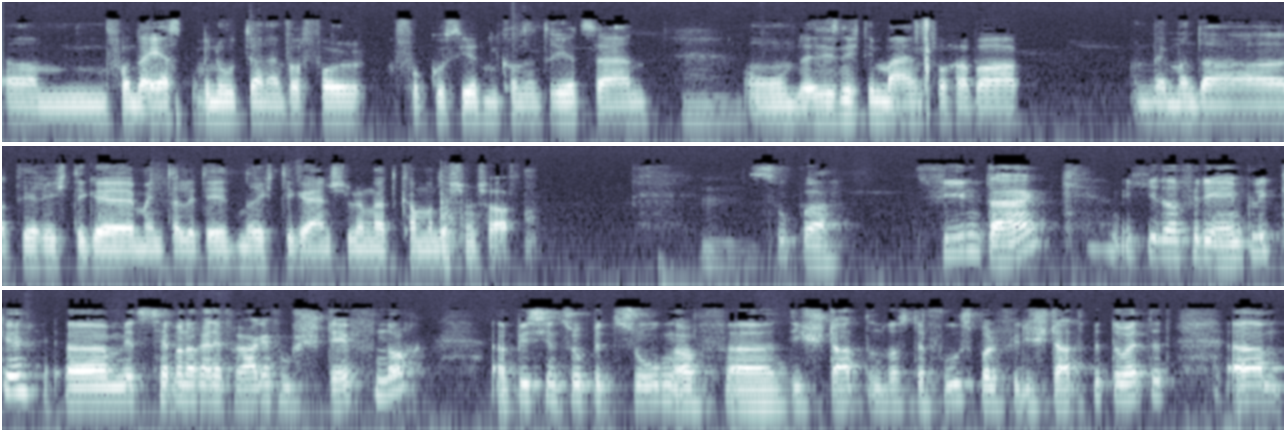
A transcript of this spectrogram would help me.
ähm, von der ersten Minute an einfach voll fokussiert und konzentriert sein. Und es ist nicht immer einfach, aber wenn man da die richtige Mentalität, eine richtige Einstellung hat, kann man das schon schaffen. Super. Vielen Dank, Michi, da für die Einblicke. Ähm, jetzt hätten wir noch eine Frage vom Steffen noch. Ein bisschen so bezogen auf äh, die Stadt und was der Fußball für die Stadt bedeutet. Ähm,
